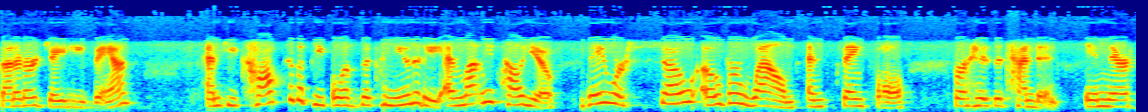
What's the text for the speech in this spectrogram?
Senator J.D. Vance, and he talked to the people of the community. And let me tell you, they were so overwhelmed and thankful for his attendance in their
